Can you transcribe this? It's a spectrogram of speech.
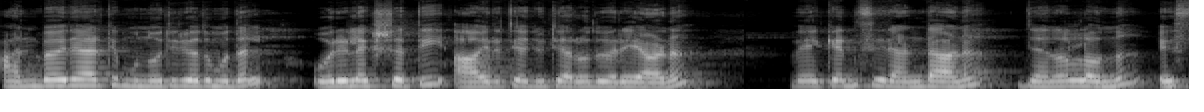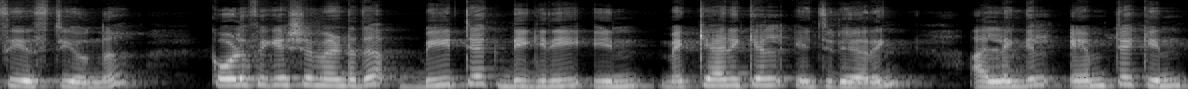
അൻപതിനായിരത്തി മുന്നൂറ്റി ഇരുപത് മുതൽ ഒരു ലക്ഷത്തി ആയിരത്തി അഞ്ഞൂറ്റി അറുപത് വരെയാണ്. വേക്കൻസി രണ്ടാണ് ജനറൽ ഒന്ന് എസ് സി എസ് ടി ഒന്ന്. ക്വാളിഫിക്കേഷൻ വേണ്ടത് B tech degree in mechanical engineering അല്ലെങ്കിൽ M tech in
